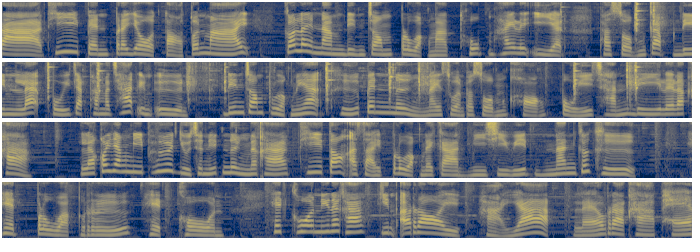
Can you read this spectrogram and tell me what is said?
ราที่เป็นประโยชน์ต่อต้นไม้ ก็เลยนำดินจอมปลวกมาทุบให้ละเอียด ผสมกับดินและปุ๋ยจากธรรมชาติอื่น ๆ ดินจอมปลวกเนี่ยถือเป็นหนึ่งในส่วนผสมของปุ๋ยชั้นดีเลยละค่ะ แล้วก็ยังมีพืชอยู่ชนิดหนึ่งนะคะ ที่ต้องอาศัยปลวกในการมีชีวิต นั่นก็คือ เห็ดปลวกหรือเห็ดโคนเห็ดโคนนี้นะคะ กินอร่อย หายาก แล้วราคาแพง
